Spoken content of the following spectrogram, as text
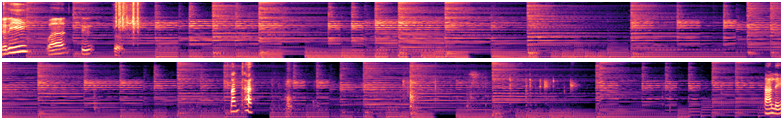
ready 1 2 go တန်းထိုင်ဒါလေ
